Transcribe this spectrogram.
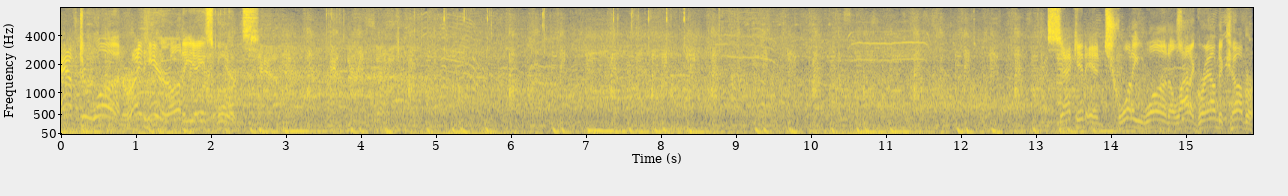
after one right here on EA Sports. Second and 21. A lot of ground to cover.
